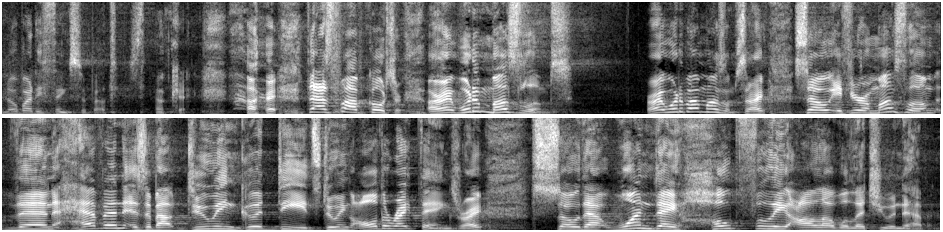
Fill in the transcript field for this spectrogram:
Nobody thinks about these. Okay. All right. That's pop culture. All right. What do Muslims? All right. What about Muslims? All right. So, if you're a Muslim, then heaven is about doing good deeds, doing all the right things, right? So that one day, hopefully, Allah will let you into heaven.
